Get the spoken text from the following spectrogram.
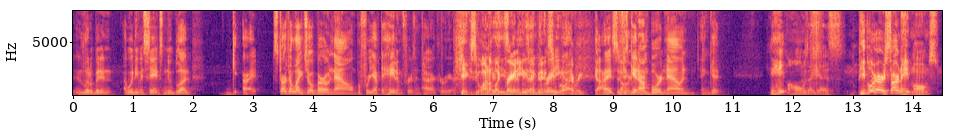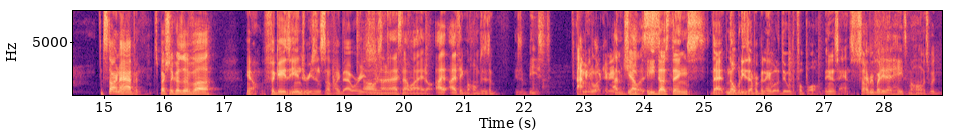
A little bit in. I wouldn't even say it's new blood. All right, start to like Joe Burrow now before you have to hate him for his entire career. Yeah, because you want to like he's Brady. gonna be He's like going to the be in Brady Super Bowl guy. every guy. right? So just get on board now and and get. You hate Mahomes, I guess. People are already starting to hate Mahomes. It's starting to happen, especially because of, uh, you know, Fugazi injuries and stuff like that, where he's Oh just, no, no, that's not why I don't. I, I think Mahomes is a is a beast. I mean, look, I'm he- jealous. He, does things that nobody's ever been able to do with the football in his hands. So Everybody that hates Mahomes would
